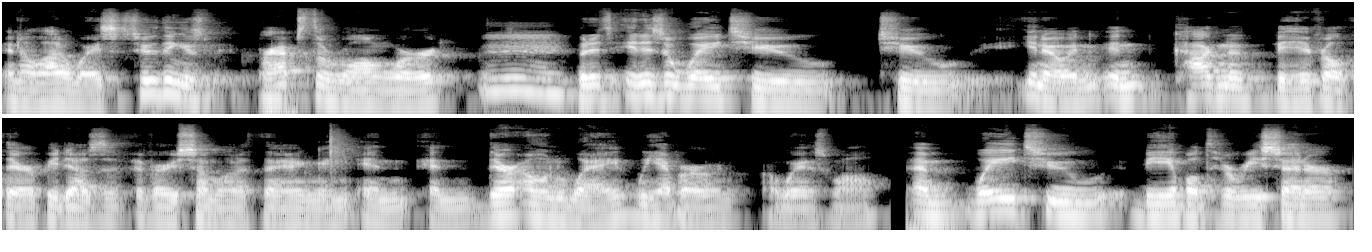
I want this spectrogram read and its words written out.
in a lot of ways. Soothing is perhaps the wrong word, Mm. but it's, it is a way to to you know, and, and cognitive behavioral therapy does a very similar thing in, in in their own way. We have our own our way as well. A way to be able to recenter,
